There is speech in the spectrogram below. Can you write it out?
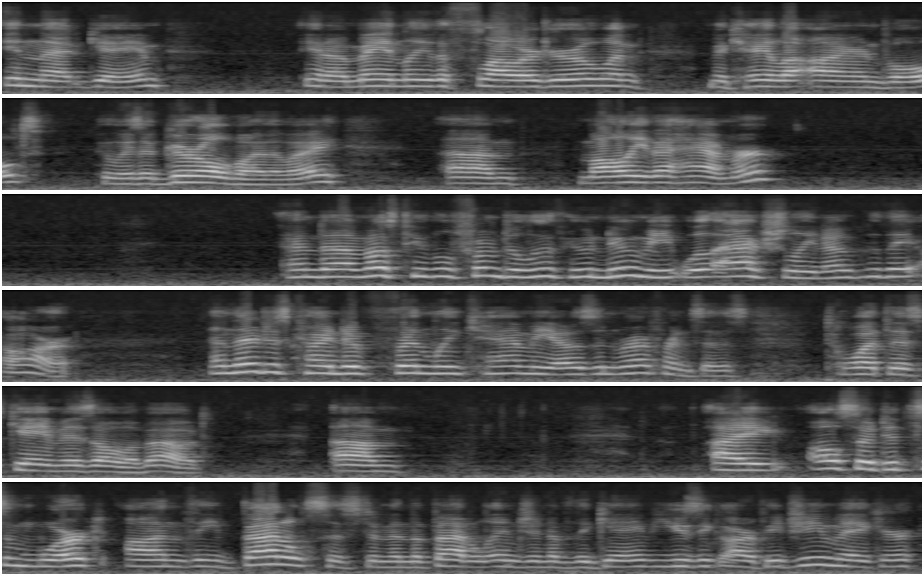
in that game. You know, mainly the Flower Girl and Michaela Ironbolt, who is a girl, by the way, um, Molly the Hammer, and uh, most people from Duluth who knew me will actually know who they are. And they're just kind of friendly cameos and references to what this game is all about. Um, I also did some work on the battle system and the battle engine of the game using RPG Maker,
